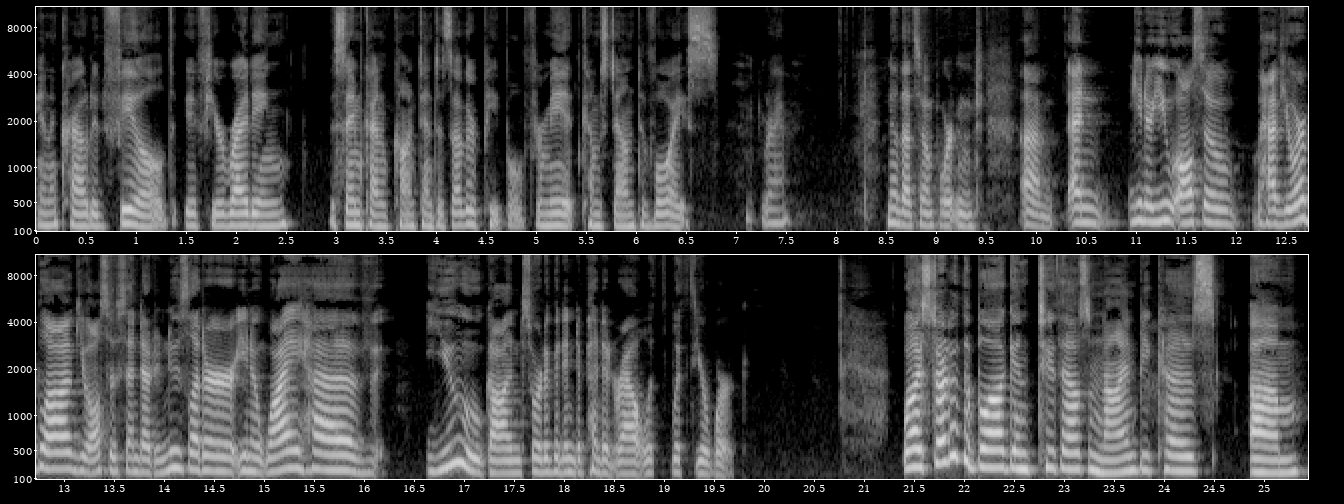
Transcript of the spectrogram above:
in a crowded field if you're writing the same kind of content as other people. For me, it comes down to voice. Right. No, that's so important. Um, and you know, you also have your blog. You also send out a newsletter. You know, why have you gone sort of an independent route with with your work? Well, I started the blog in 2009 because um,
